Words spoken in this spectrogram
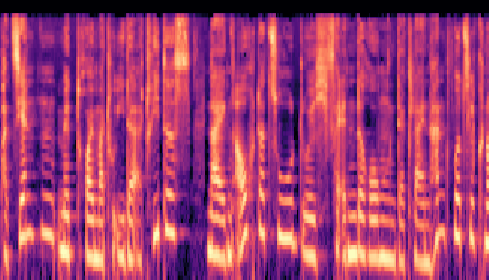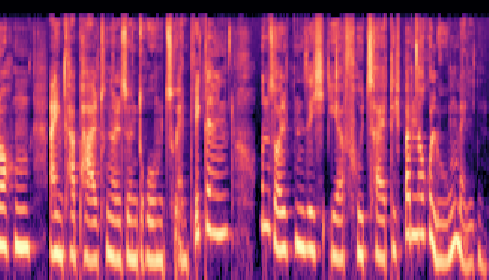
Patienten mit rheumatoider Arthritis neigen auch dazu, durch Veränderungen der kleinen Handwurzelknochen ein Karpaltunnelsyndrom zu entwickeln und sollten sich eher frühzeitig beim Neurologen melden.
